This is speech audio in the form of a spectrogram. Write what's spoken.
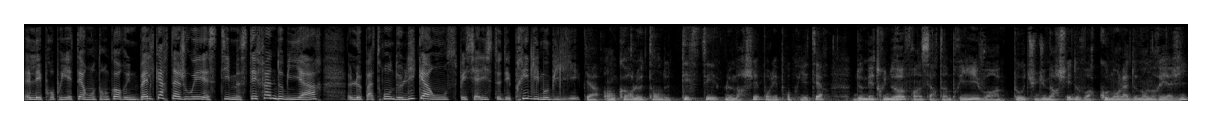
Les propriétaires ont encore une belle carte à jouer, estime Stéphane Domillard, le patron de l'ICAON, spécialiste des prix de l'immobilier. Il y a encore le temps de tester le marché pour les propriétaires, de mettre une offre à un certain prix, voire un peu au-dessus du marché, de voir comment la demande réagit,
